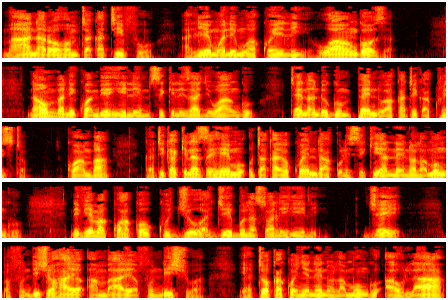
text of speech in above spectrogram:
maana roho mtakatifu aliye mwalimu wa kweli huwaongoza. Naomba nikuambie hili msikilizaji wangu tena ndugu mpendwa katika kristo kwamba katika kila sehemu utakayokwenda kulisikia neno la mungu ni vyema kwako kujua jibu la swali hili. Je mafundisho hayo ambayo yafundishwa yatoka kwenye neno la mungu au la?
